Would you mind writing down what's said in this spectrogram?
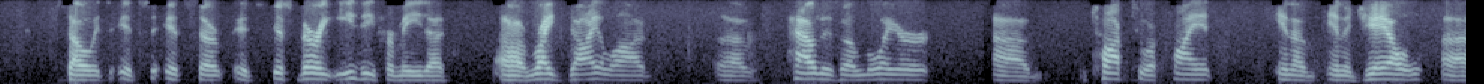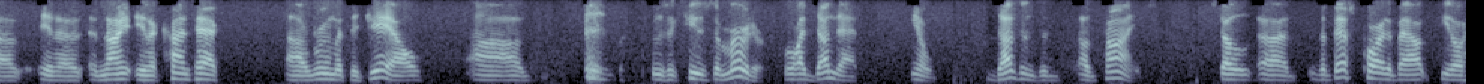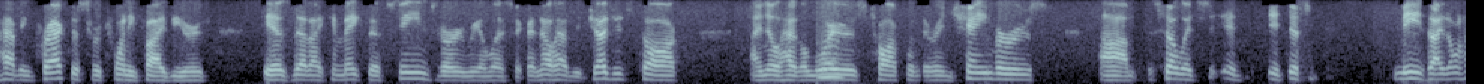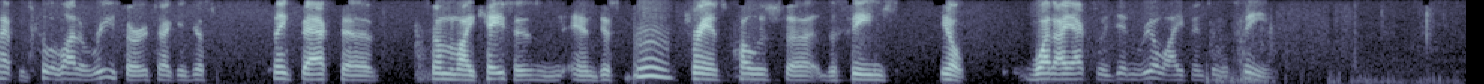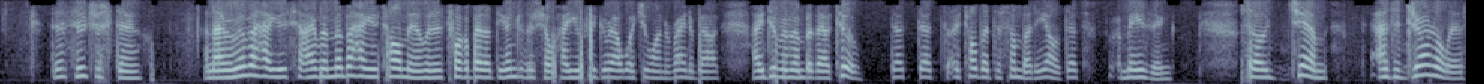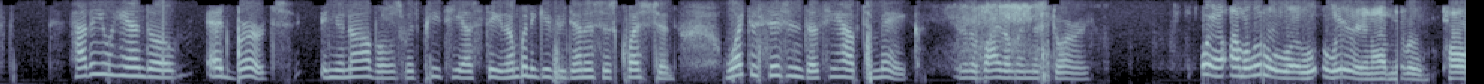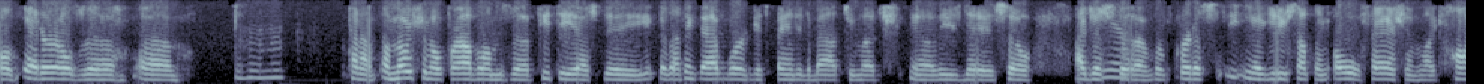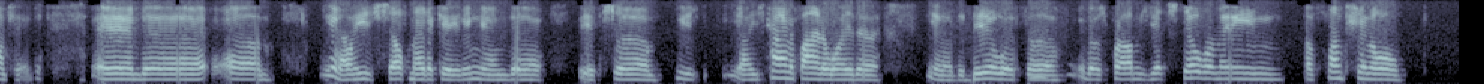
So it's it's it's uh, it's just very easy for me to uh, write dialogue. Uh, how does a lawyer uh, talk to a client in a in a jail uh, in a, a in a contact uh, room at the jail uh, who's accused of murder. Well, I've done that, you know, dozens of, of times. So uh, the best part about you know having practiced for 25 years is that I can make the scenes very realistic. I know how the judges talk. I know how the mm-hmm. lawyers mm. talk when they're in chambers. Um, so it's it it just means I don't have to do a lot of research. I can just think back to some of my cases and, and just mm. transpose uh, the scenes, you know, what I actually did in real life into a scene. That's interesting. And I remember how you I remember how you told me I'm going to talk about at the end of the show how you figure out what you want to write about. I do remember that too. That that I told that to somebody else. That's amazing. So Jim, as a journalist, how do you handle Ed Burch in your novels with PTSD? And I'm going to give you Dennis's question. What decisions does he have to make that are vital in the story? Well, I'm a little uh, leery, and I've never called Ed Earl's uh, uh, mm-hmm. kind of emotional problems uh, PTSD because I think that word gets bandied about too much, you know, these days. So I just yeah. uh, prefer to you know use something old fashioned like haunted, and uh, um, you know he's self medicating and uh, it's uh, he's you know he's trying to find a way to you know to deal with uh, mm-hmm. those problems yet still remain a functional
